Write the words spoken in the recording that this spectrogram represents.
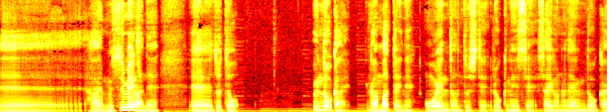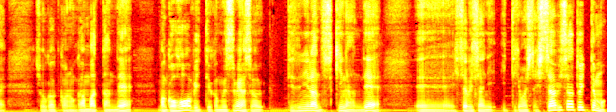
えー、はい娘がね、えー、ちょっと運動会頑張ったりね応援団として6年生最後のね運動会小学校の頑張ったんで、まあ、ご褒美っていうか娘がすごいディズニーランド好きなんで、えー、久々に行ってきました。久々といっても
